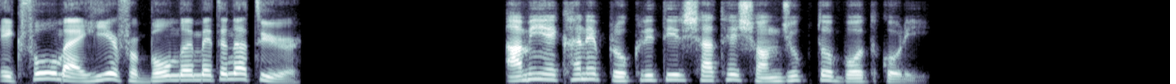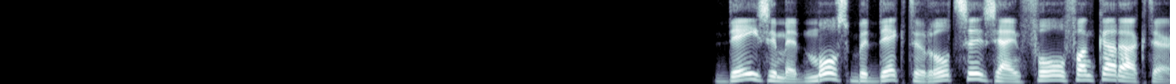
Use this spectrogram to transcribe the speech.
Ik voel mij hier verbonden met de natuur. আমি এখানে প্রকৃতির সাথে সংযুক্ত বোধ করি Deze met mos bedekte rotsen zijn vol van karakter.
